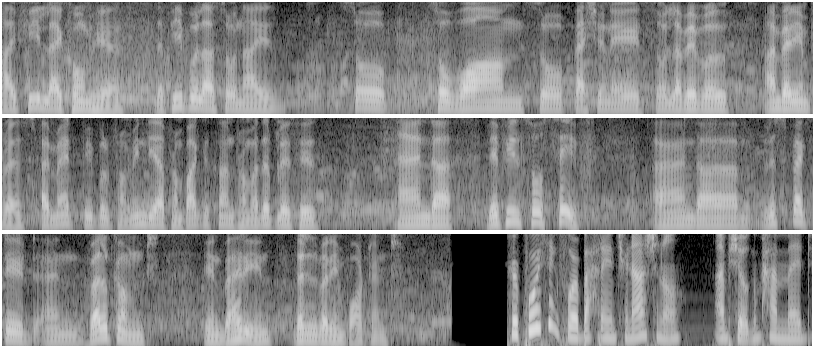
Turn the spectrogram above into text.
I feel like home here. The people are so nice, so so warm, so passionate, so lovable. I'm very impressed. I met people from India, from Pakistan, from other places, and uh, they feel so safe and uh, respected and welcomed in Bahrain. That is very important. Reporting for Bahrain International, I'm Shogun Mohammed.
